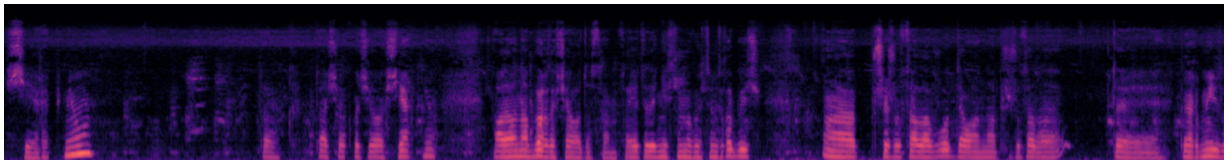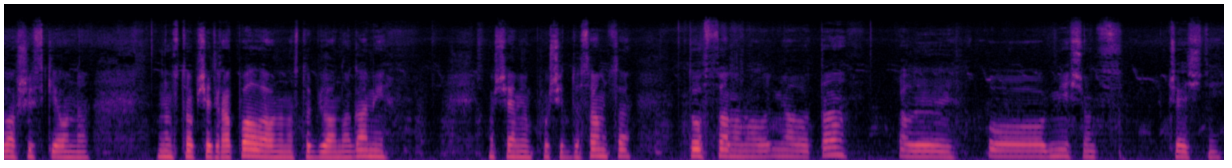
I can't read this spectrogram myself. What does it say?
sierpniu. Tak, ta się w sierpniu, ale ona bardzo chciała do samca. Ja wtedy nic nie mogłem z tym zrobić. Przerzucała wodę, ona przerzucała te karmidła wszystkie, ona non stop się drapała, ona non nogami. Musiałem ją puścić do samca. To samo miało ta, ale o miesiąc wcześniej.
